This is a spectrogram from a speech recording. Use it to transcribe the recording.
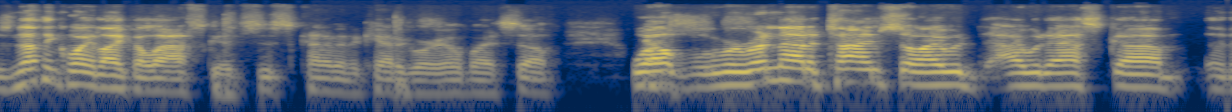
there's nothing quite like Alaska. It's just kind of in a category all by itself. Well, we're running out of time, so I would I would ask um, uh,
